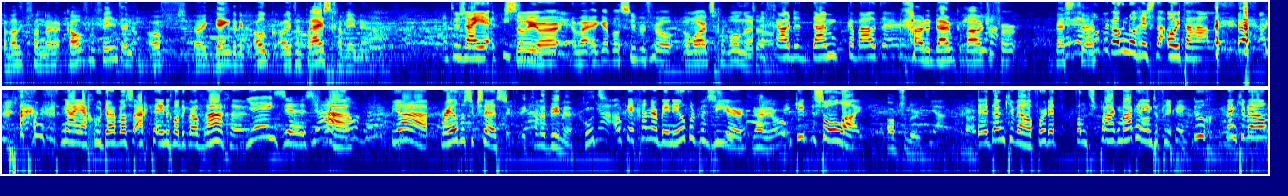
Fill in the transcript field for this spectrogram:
Wat ik van de cover vind en of ik denk dat ik ook ooit een prijs ga winnen. En toen zei je. Sorry hoor, maar ik heb al superveel awards gewonnen. De gouden duimkabouter. Gouden duimkabouter Ja. voor beste... dat hoop ik ook nog eens te, ooit te halen. nou ja, goed, dat was eigenlijk het enige wat ik wou vragen. Jezus. Ja, ja, maar heel veel succes. Ik ga naar binnen, goed? Ja, oké, ga naar binnen. Heel veel plezier. Jij ook? Keep the soul alive. Absoluut. Ja. Eh, dankjewel voor dit van het spraakmakende interview. Oké, doeg, dankjewel.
